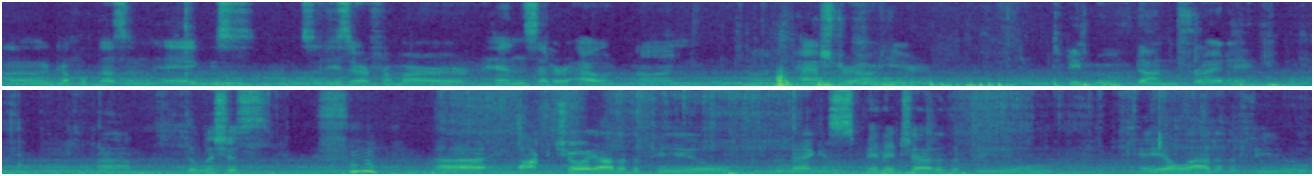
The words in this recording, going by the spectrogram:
a couple dozen eggs. So these are from our hens that are out on, on pasture out here to be moved on Friday. Um, delicious. uh, bok choy out of the field, a bag of spinach out of the field, kale out of the field.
